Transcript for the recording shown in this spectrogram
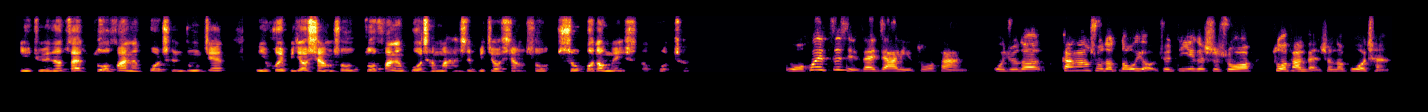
你觉得在做饭的过程中间，你会比较享受做饭的过程吗？还是比较享受收获到美食的过程？我会自己在家里做饭。我觉得刚刚说的都有，就第一个是说做饭本身的过程，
